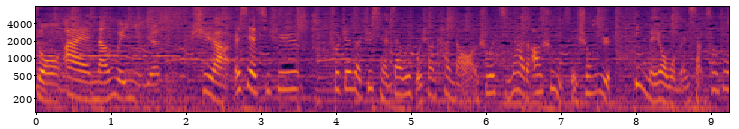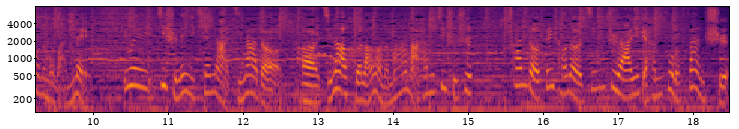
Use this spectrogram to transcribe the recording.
总爱难为女人。是啊，而且其实说真的，之前在微博上看到啊，说吉娜的二十五岁生日并没有我们想象中的那么完美，因为即使那一天呐，吉娜的呃，吉娜和朗朗的妈妈，他们即使是穿的非常的精致啊，也给他们做了饭吃，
